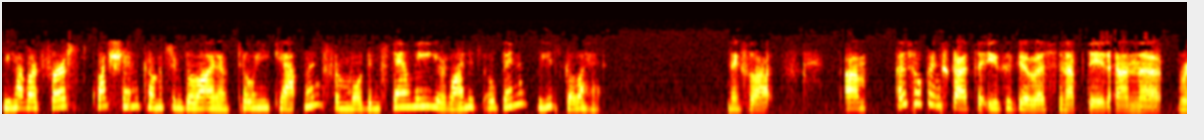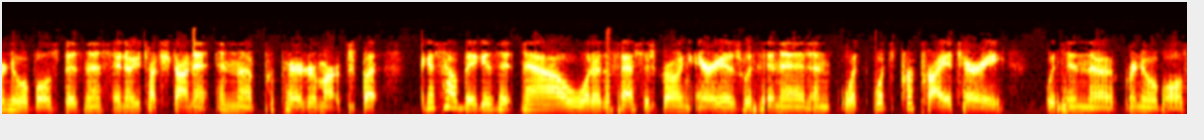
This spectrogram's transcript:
We have our first question comes from the line of Toni Kaplan from Morgan Stanley. Your line is open. Please go ahead. Thanks a lot. Um, I was hoping, Scott, that you could give us an update on the renewables business. I know you touched on it in the prepared remarks, but I guess how big is it now? What are the fastest-growing areas within it, and what's proprietary within the renewables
